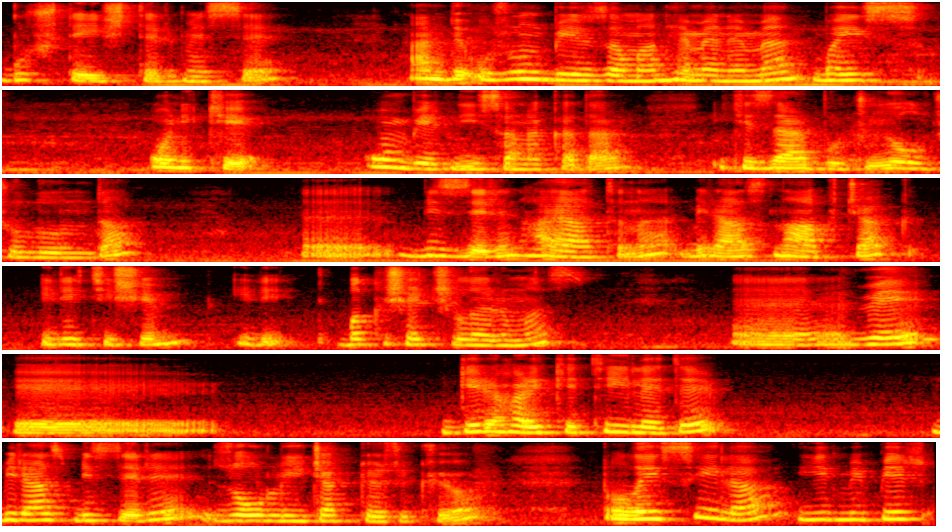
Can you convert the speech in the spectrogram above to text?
burç değiştirmesi hem de uzun bir zaman hemen hemen Mayıs 12 11 Nisan'a kadar İkizler Burcu yolculuğunda e, bizlerin hayatını biraz ne yapacak? İletişim, bakış açılarımız e, ve e, geri hareketiyle de biraz bizleri zorlayacak gözüküyor. Dolayısıyla 21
